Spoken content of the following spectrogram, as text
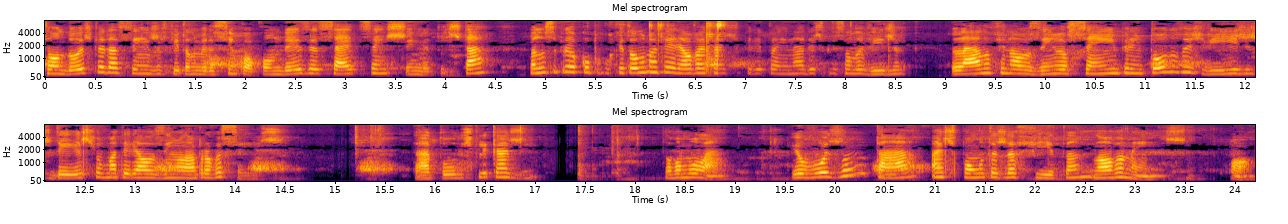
São dois pedacinhos de fita número 5, ó, com 17 centímetros, tá? Mas não se preocupe, porque todo o material vai estar escrito aí na descrição do vídeo Lá no finalzinho, eu sempre, em todos os vídeos, deixo o materialzinho lá para vocês. Tá tudo explicadinho. Então, vamos lá. Eu vou juntar as pontas da fita novamente, ó.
